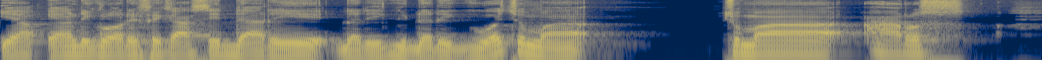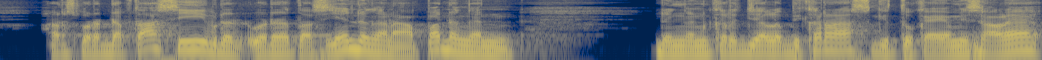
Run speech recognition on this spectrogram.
yang yang diglorifikasi dari dari dari gue cuma cuma harus harus beradaptasi. Ber- beradaptasinya dengan apa? Dengan dengan kerja lebih keras gitu. Kayak misalnya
